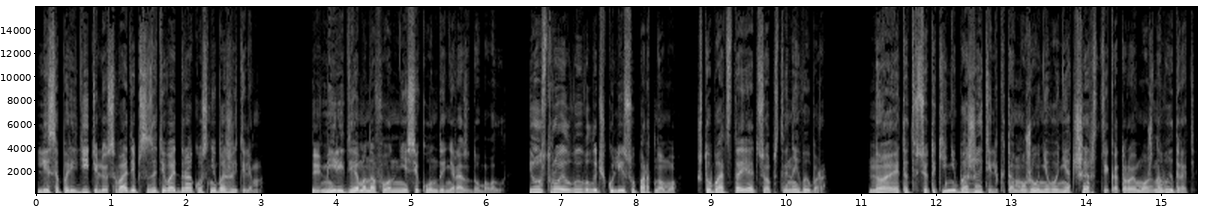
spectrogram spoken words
лисопоредителю свадеб затевать драку с небожителем. В мире демонов он ни секунды не раздумывал и устроил выволочку лису портному, чтобы отстоять собственный выбор. Но этот все таки небожитель, к тому же у него нет шерсти, которую можно выдрать,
